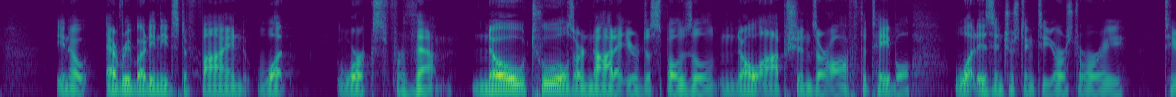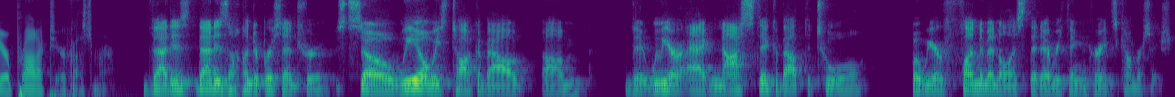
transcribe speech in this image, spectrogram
you know, everybody needs to find what works for them. No tools are not at your disposal. No options are off the table. What is interesting to your story, to your product, to your customer? That is that is 100% true. So we always talk about um, that we are agnostic about the tool, but we are fundamentalists that everything creates conversation.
